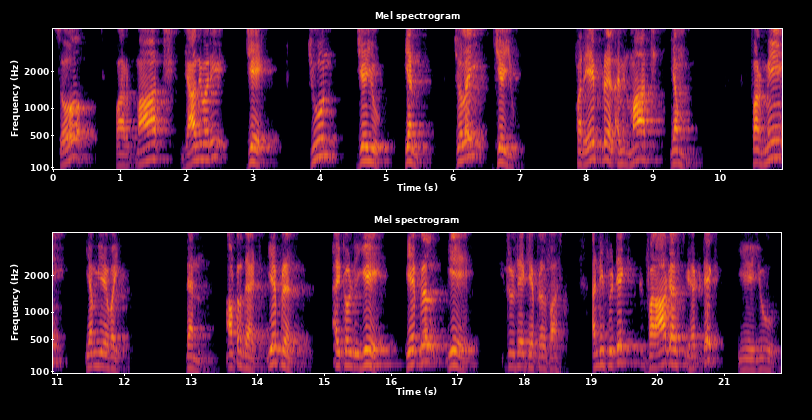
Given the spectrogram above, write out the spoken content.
So for March, January, J. June, J-U. N. July, J-U. For April, I mean March, M. For May, M-A-Y. Then after that, April, I told you A. April, A. It will take April first. And if you take for August, you have to take AU.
